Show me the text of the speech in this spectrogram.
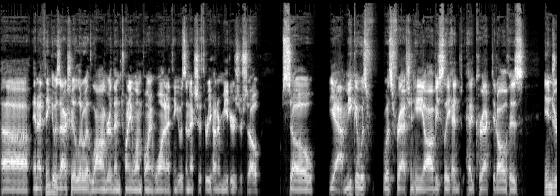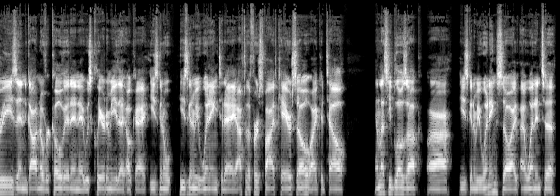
Uh, and I think it was actually a little bit longer than 21.1. I think it was an extra 300 meters or so. So yeah, Mika was was fresh, and he obviously had had corrected all of his injuries and gotten over COVID. And it was clear to me that okay, he's gonna he's gonna be winning today. After the first 5K or so, I could tell, unless he blows up, uh, he's gonna be winning. So I, I went into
